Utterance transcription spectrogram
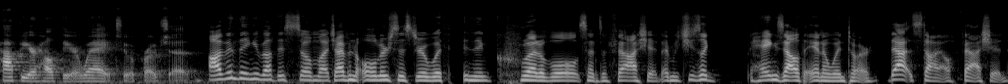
happier, healthier way to approach it. I've been thinking about this so much. I have an older sister with an incredible sense of fashion. I mean, she's like hangs out with Anna Wintour, that style fashion.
